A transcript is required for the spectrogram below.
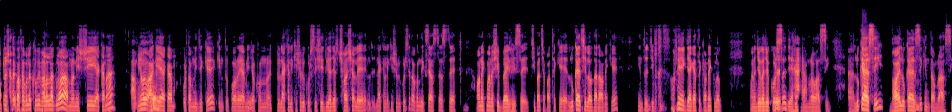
আপনার সাথে কথা বলে খুবই ভালো লাগল। আমরা নিশ্চয়ই একা না। আমিও আগে একা মনে করতাম নিজেকে। কিন্তু পরে আমি যখন একটু লেখালেখি শুরু করছি সেই ২০০৬ সালে লেখালেখি শুরু করছি তখন দেখছি আস্তে, আস্তে অনেক মানুষই বাইর হইছে। চিপা-চাপা থেকে লুকায় ছিল তারা অনেকে। কিন্তু অনেক জায়গা থেকে অনেক লোক মানে যোগাযোগ করছে যে হ্যাঁ, আমরাও আছি। লুকায় আছি, ভয় লুকায় আছি কিন্তু আমরা আছি।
